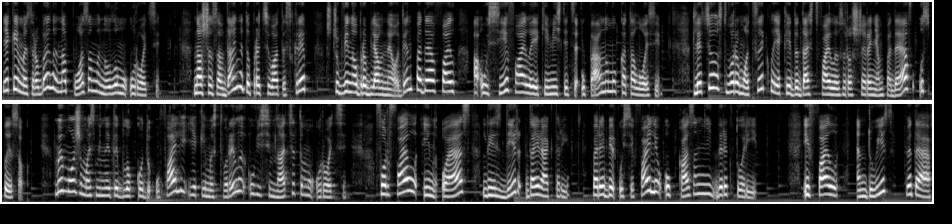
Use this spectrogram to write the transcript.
який ми зробили на позаминулому уроці. Наше завдання допрацювати скрипт, щоб він обробляв не один PDF-файл, а усі файли, які містяться у певному каталозі. Для цього створимо цикл, який додасть файли з розширенням PDF у список. Ми можемо змінити блок коду у файлі, який ми створили у 18-му уроці. For file in OS list dir directory перебір усіх файлів у вказаній директорії. І файл endwith PDF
